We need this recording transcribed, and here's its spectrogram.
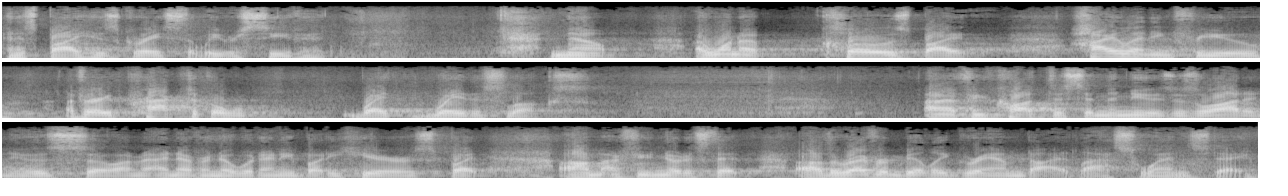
And it's by His grace that we receive it. Now, I want to close by highlighting for you a very practical way, way this looks. I don't know if you caught this in the news. There's a lot of news, so I never know what anybody hears. But um, I don't know if you noticed that uh, the Reverend Billy Graham died last Wednesday.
